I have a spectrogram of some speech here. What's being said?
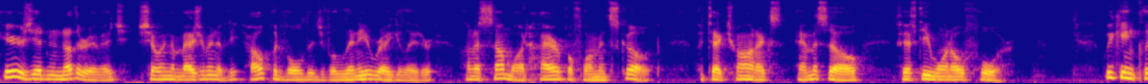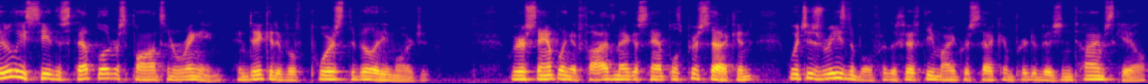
Here is yet another image showing a measurement of the output voltage of a linear regulator on a somewhat higher performance scope, a Tektronix MSO 5104. We can clearly see the step load response and ringing, indicative of poor stability margin. We are sampling at 5 megasamples per second, which is reasonable for the 50 microsecond per division timescale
